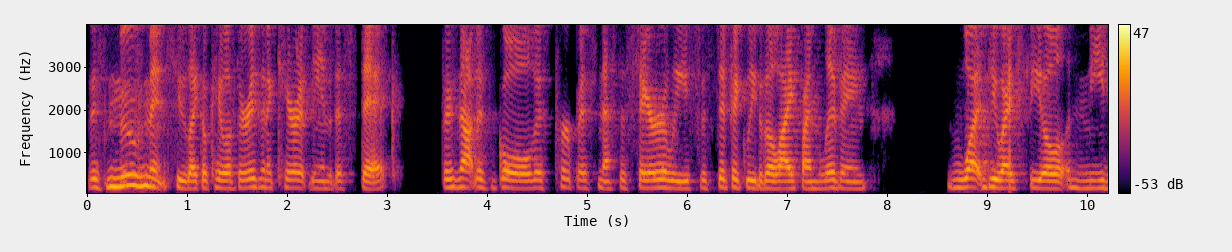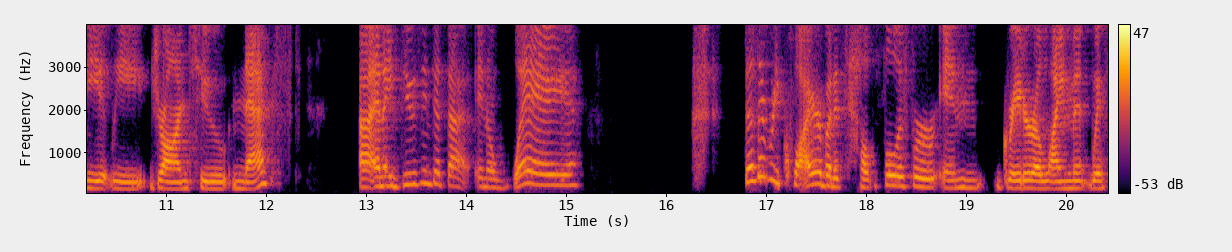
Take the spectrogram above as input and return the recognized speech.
this movement to like okay well if there isn't a carrot at the end of the stick there's not this goal this purpose necessarily specifically to the life i'm living. What do i feel immediately drawn to next? Uh, and i do think that that in a way doesn't require but it's helpful if we're in greater alignment with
